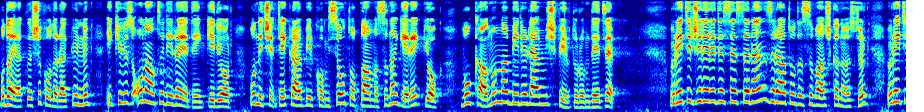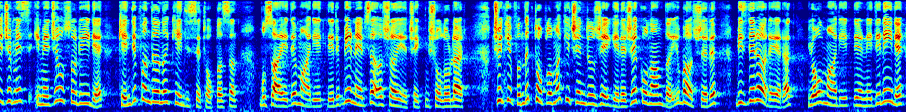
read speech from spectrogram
Bu da yaklaşık olarak günlük 216 liraya denk geliyor. Bunun için tekrar bir komisyon toplanmasına gerek yok. Bu kanunla belirlenmiş bir durum dedi. Üreticilere de seslenen Ziraat Odası Başkanı Öztürk, üreticimiz imece usulüyle kendi fındığını kendisi toplasın. Bu sayede maliyetleri bir nebze aşağıya çekmiş olurlar. Çünkü fındık toplamak için Düzce'ye gelecek olan dayı başları bizleri arayarak yol maliyetleri nedeniyle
